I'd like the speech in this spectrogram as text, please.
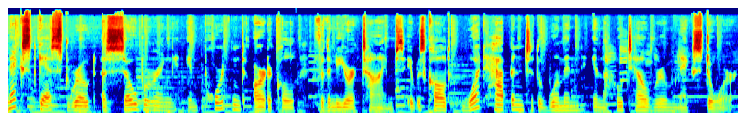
Next guest wrote a sobering, important article for the New York Times. It was called What Happened to the Woman in the Hotel Room Next Door.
